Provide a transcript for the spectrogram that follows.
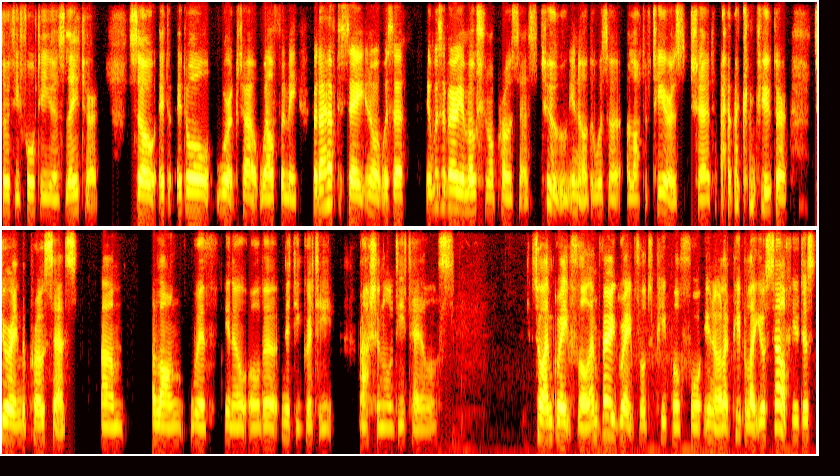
30, 40 years later. So it, it all worked out well for me. But I have to say, you know, it was a it was a very emotional process too. You know, there was a, a lot of tears shed at the computer during the process, um, along with, you know, all the nitty gritty rational details. So I'm grateful. I'm very grateful to people for, you know, like people like yourself. You just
